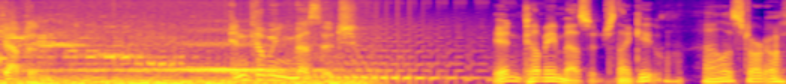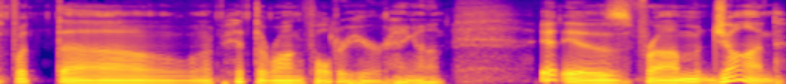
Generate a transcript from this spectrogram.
Captain. Incoming message. Incoming message. Thank you. Uh, let's start off with. Uh, I've hit the wrong folder here. Hang on. It is from John.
